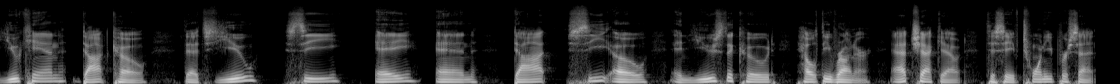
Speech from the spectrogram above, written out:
ucan.co. That's U C A N co and use the code HEALTHYRUNNER at checkout to save 20%.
